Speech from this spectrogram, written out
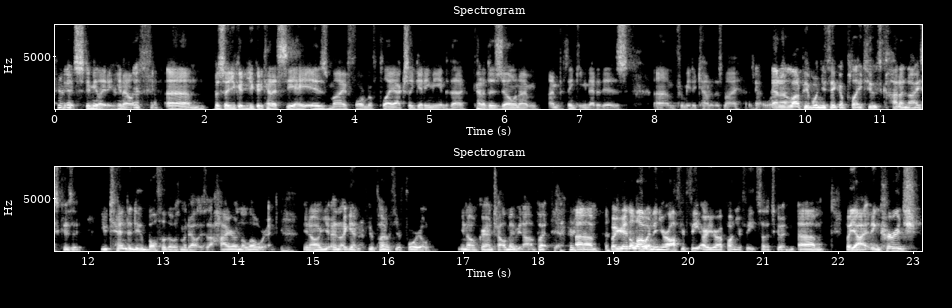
stimulating, you know. Um, but so you could you could kind of see, hey, is my form of play actually getting me into the kind of the zone I'm I'm thinking that it is? um, for me to count it as my as my work. And a lot of people, when you think of play too, it's kind of nice because you tend to do both of those modalities, the higher and the lower end. Mm-hmm. You know, you, and again, if you're playing with your four year old, you know, grandchild, maybe not, but um, but you're in the low end and you're off your feet or you're up on your feet, so that's good. Um, but yeah, I encourage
